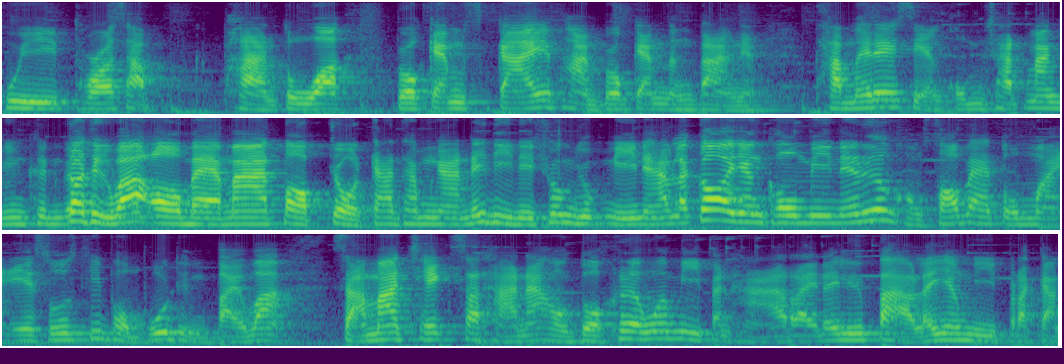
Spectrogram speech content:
คุยโทรศัพท์ผ่านตัวโปรแกรม Skype ผ่านโปรแกรมต่างๆเนี่ย ทำให้ได้เสียงคมชัดมากยิ่งขึ้น ก็ถือว่าออกแบบมาตอบโจทย์การทำงานได้ดีในช่วงยุคนี้นะครับแล้วก็ยังคงมีในเรื่องของซอฟต์แวร์ตัว My ASUS ที่ผมพูดถึงไปว่า สามารถเช็คสถานะของตัวเครื่องว่ามีปัญหาอะไรได้หรือเปล่า และยังมีประกัน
